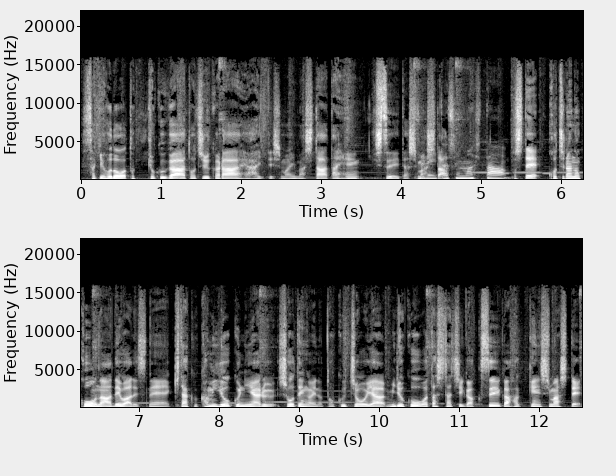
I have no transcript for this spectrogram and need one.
先ほど曲が途中から入ってしまいました。大変失礼いたしました。そしてこちらのコーナーではですね北区上京区にある商店街の特徴や魅力を私たち学生が発見しまして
